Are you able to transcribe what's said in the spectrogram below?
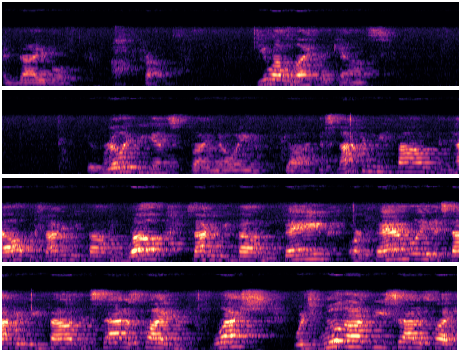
and valuable promise. Do you want a life that counts? It really begins by knowing God. It's not going to be found in health. It's not going to be found in wealth. It's not going to be found in fame or family. It's not going to be found in satisfying your flesh, which will not be satisfied.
